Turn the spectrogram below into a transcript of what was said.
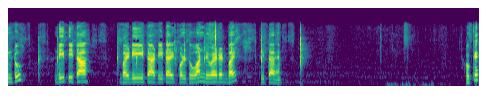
into d theta by d eta theta equal to 1 divided by theta m. Okay?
